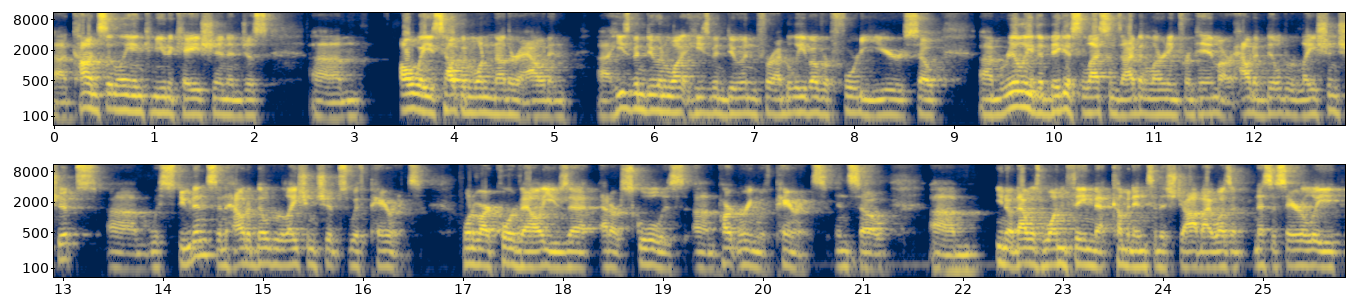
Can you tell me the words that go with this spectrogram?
uh, constantly in communication and just um, always helping one another out. And uh, he's been doing what he's been doing for, I believe, over 40 years. So um, really the biggest lessons I've been learning from him are how to build relationships um, with students and how to build relationships with parents. One of our core values at, at our school is um, partnering with parents. And so, um, you know, that was one thing that coming into this job, I wasn't necessarily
